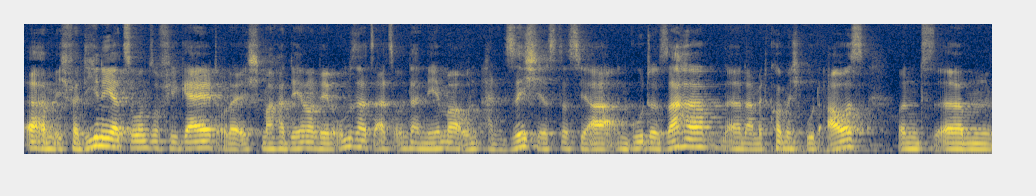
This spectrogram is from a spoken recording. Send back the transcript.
ähm, ich verdiene jetzt so und so viel Geld oder ich mache den und den Umsatz als Unternehmer und an sich ist das ja eine gute Sache, äh, damit komme ich gut aus. Und ähm,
